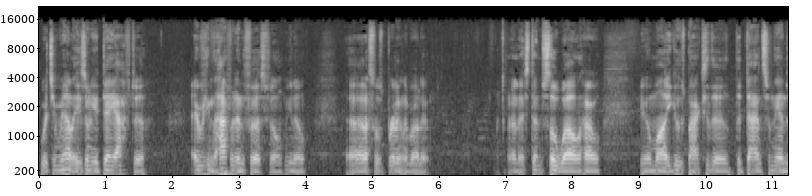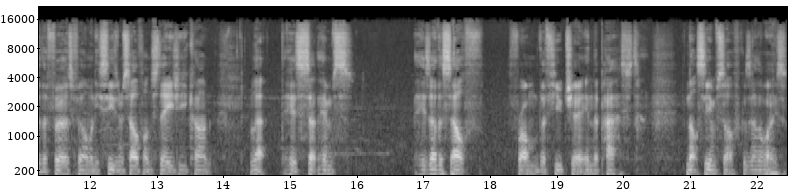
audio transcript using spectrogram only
which in reality is only a day after everything that happened in the first film, you know. Uh, that's what's brilliant about it. And it's done so well how, you know, Marty goes back to the, the dance from the end of the first film and he sees himself on stage. He can't let his him his other self from the future in the past not see himself because otherwise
